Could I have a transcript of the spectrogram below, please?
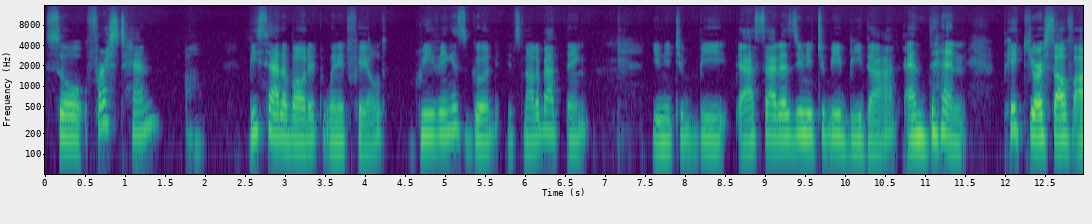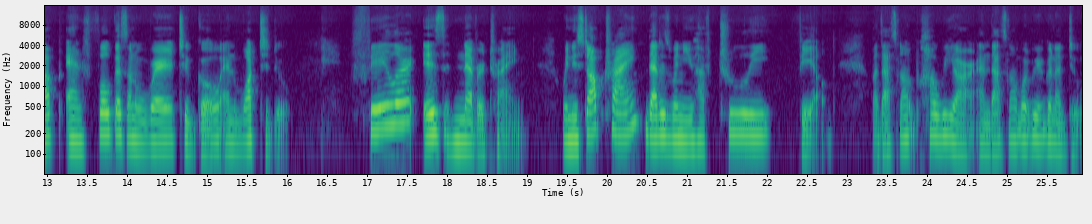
So first 10 uh, be sad about it when it failed. Grieving is good. It's not a bad thing. You need to be as sad as you need to be, be that. And then pick yourself up and focus on where to go and what to do. Failure is never trying. When you stop trying, that is when you have truly failed. But that's not how we are, and that's not what we're going to do.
